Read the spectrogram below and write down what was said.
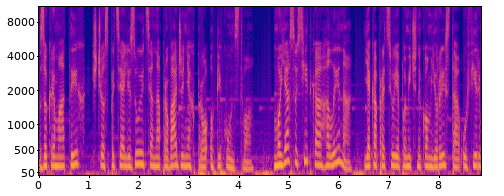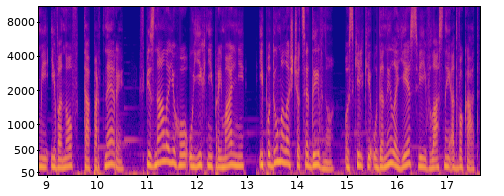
зокрема тих, що спеціалізуються на провадженнях про опікунство. Моя сусідка Галина, яка працює помічником юриста у фірмі Іванов та партнери, впізнала його у їхній приймальні і подумала, що це дивно, оскільки у Данила є свій власний адвокат.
